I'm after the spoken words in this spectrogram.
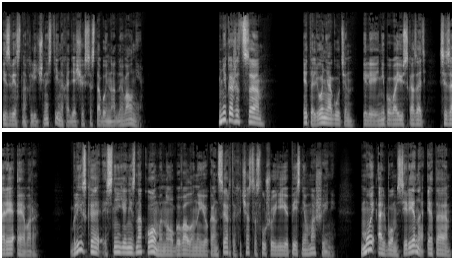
известных личностей, находящихся с тобой на одной волне. Мне кажется, это Леня Агутин, или, не побоюсь сказать, Сезария Эвора. Близко с ней я не знакома, но бывала на ее концертах и часто слушаю ее песни в машине. Мой альбом «Сирена» — это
